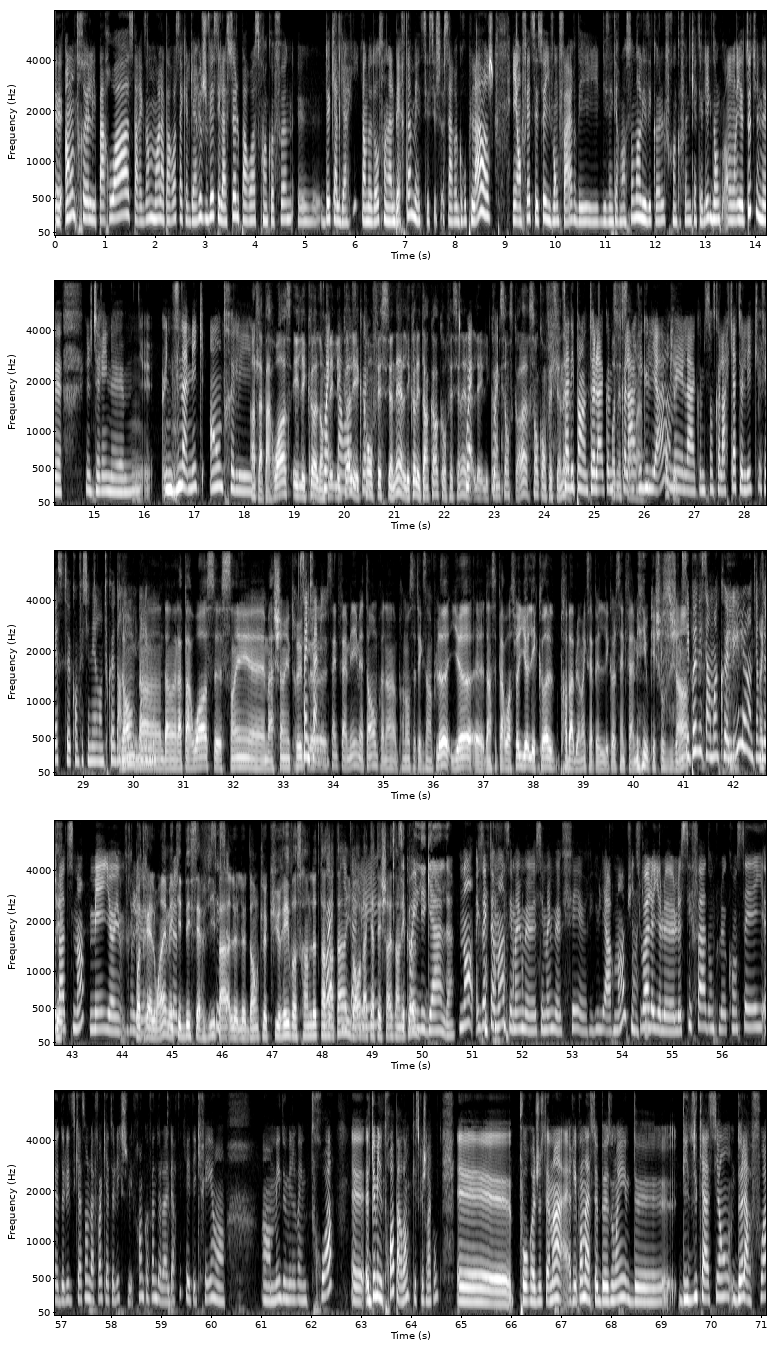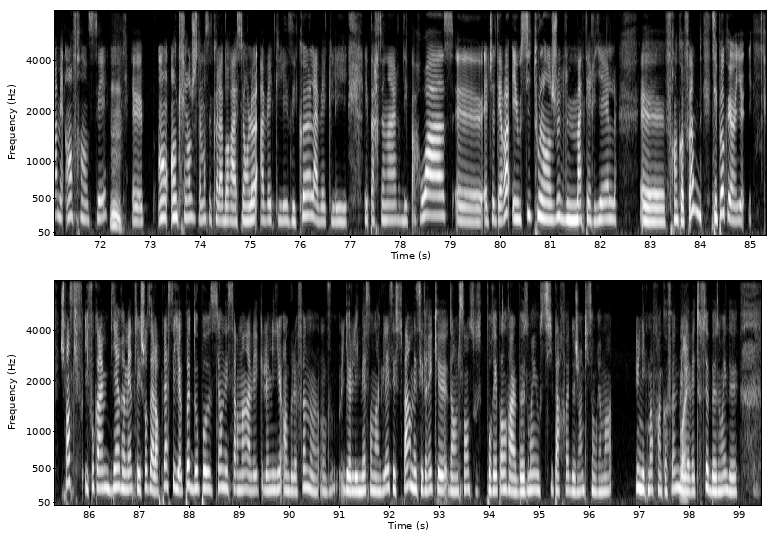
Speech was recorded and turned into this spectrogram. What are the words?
euh, entre les paroisses, par exemple, moi, la paroisse à Calgary, je vais, c'est la seule paroisse francophone euh, de Calgary. Il y en a d'autres en Alberta, mais c'est ça, ça regroupe large. Et en fait, c'est ça, ils vont faire des, des interventions dans les écoles francophones catholiques. Donc, on, il y a toute une, je dirais, une, une dynamique entre les... Entre la paroisse et l'école. Donc, Ouais, l'école est école. confessionnelle. L'école est encore confessionnelle. Ouais. Les, les commissions scolaires sont confessionnelles. Ça dépend. Tu as la commission scolaire régulière, mais la commission scolaire catholique reste confessionnelle, en tout cas, dans Donc, les, dans les dans, dans la paroisse euh, Saint euh, machin truc, Sainte là, Famille. Sainte Famille, mettons, prenons, prenons cet exemple-là, il y a euh, dans cette paroisse-là, il y a l'école probablement qui s'appelle l'école Sainte Famille ou quelque chose du genre, C'est pas nécessairement collé là, en termes de bâtiment, mais il y a vrai- pas le- très loin, mais le- qui est desservi par ça. Le, le- donc le curé va se rendre là de temps Ouais, en temps, il va avoir de la catéchèse dans C'est pas l'école. illégal. Non, exactement. c'est même, euh, c'est même fait euh, régulièrement. Puis tu vois, là, il y a le, le CEFA, donc le Conseil euh, de l'éducation de la foi catholique chez les francophones de l'Alberta, qui a été créé en, en mai 2023. Euh, euh, 2003, pardon, qu'est-ce que je raconte? Euh, pour justement répondre à ce besoin de d'éducation de la foi, mais en français, Hmm. euh, en, en créant justement cette collaboration-là avec les écoles, avec les, les partenaires des paroisses, euh, etc. Et aussi tout l'enjeu du matériel euh, francophone. C'est pas que... a- je pense qu'il faut, il faut quand même bien remettre les choses à leur place. Il n'y a pas d'opposition nécessairement avec le milieu anglophone. On- on- il y a les messes en anglais, c'est super, mais c'est vrai que dans le sens où pour répondre à un besoin aussi parfois de gens qui sont vraiment uniquement francophones, ben, Ouais. il y avait tout ce besoin de,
